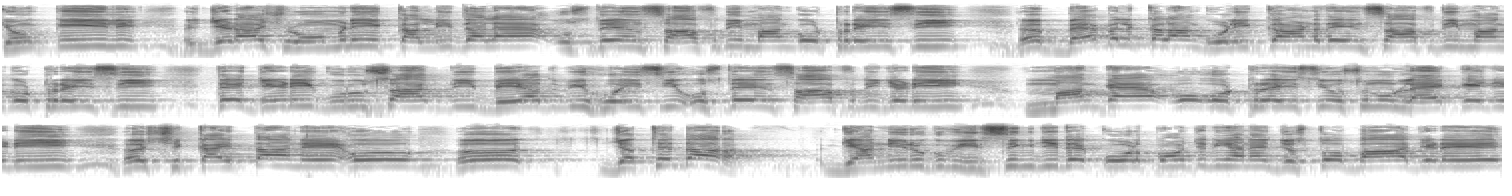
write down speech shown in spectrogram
ਕਿਉਂਕਿ ਜਿਹੜਾ ਸ਼੍ਰੋਮਣੀ ਅਕਾਲੀ ਦਲ ਹੈ, ਉਸ ਦੇ ਇਨਸਾਫ ਦੀ ਮੰਗ ਉੱਠ ਰਹੀ ਸੀ। ਬਹਿਬਲ ਕਲਾਂ ਗੋਲੀकांड ਦੇ ਇਨਸਾਫ ਦੀ ਮੰਗ ਉੱਠ ਰਹੀ ਸੀ ਤੇ ਜਿਹੜੀ ਗੁਰੂ ਸਾਹਿਬ ਦੀ ਬੇਅਦਬੀ ਹੋਈ ਸੀ, ਉਸ ਦੇ ਇਨਸਾਫ ਦੀ ਜਿਹੜੀ ਮੰਗ ਹੈ, ਉਹ ਉੱਠ ਰਹੀ ਸੀ। ਉਸ ਨੂੰ ਲੈ ਕੇ ਜਿਹੜੀ ਸ਼ਿਕਾਇਤਾਂ ਨੇ, ਉਹ ਜਥੇਦਾਰ ਗਿਆਨੀ ਰਘਵੀਰ ਸਿੰਘ ਜੀ ਦੇ ਕੋਲ ਪਹੁੰਚਦੀਆਂ ਨੇ। ਜਿਸ ਤੋਂ ਬਾਅਦ ਜਿਹੜੇ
